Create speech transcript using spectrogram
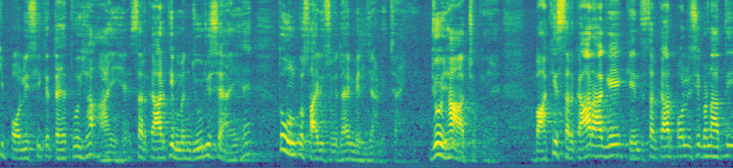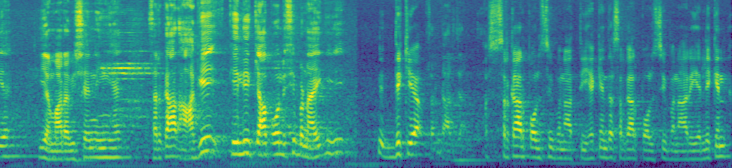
की पॉलिसी के तहत वो यहाँ आए हैं सरकार की मंजूरी से आए हैं तो उनको सारी सुविधाएँ मिल जानी चाहिए जो यहाँ आ चुकी हैं। बाकी सरकार आगे केंद्र सरकार पॉलिसी बनाती है ये हमारा विषय नहीं है। सरकार आगे के लिए क्या पॉलिसी बनाएगी ये? देखिए सरकार जानती सरकार पॉलिसी बनाती है केंद्र सरकार पॉलिसी बना रही है लेकिन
